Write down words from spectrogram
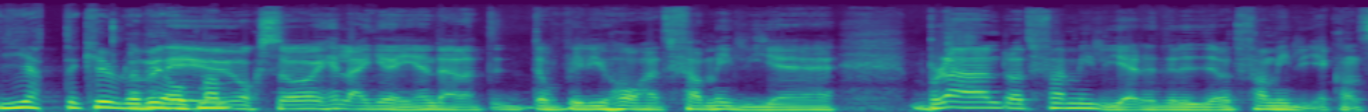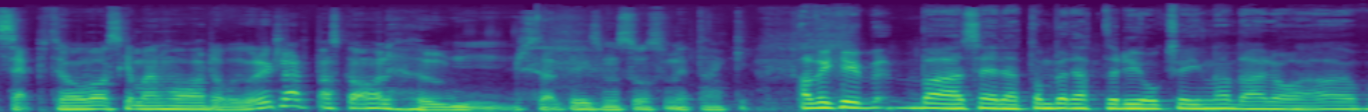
jättekul. Ja, det är man, ju också hela grejen där att de vill ju ha ett familjebrand och ett familjerederi och ett familjekoncept. Och vad ska man ha då? Jo, det är klart man ska ha en hund. Så att det är liksom så som är tanken. Ja, vi kan ju bara säga det att de berättade ju också innan där då,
